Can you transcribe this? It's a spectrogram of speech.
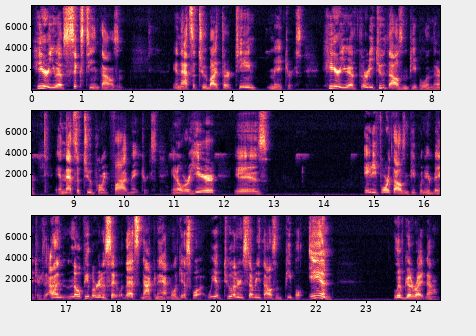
Here you have 16,000, and that's a 2 by 13 matrix. Here you have 32,000 people in there, and that's a 2.5 matrix. And over here, is 84,000 people in your matrix. I know people are going to say, well, that's not going to happen. Well, guess what? We have 270,000 people in Live Good right now.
